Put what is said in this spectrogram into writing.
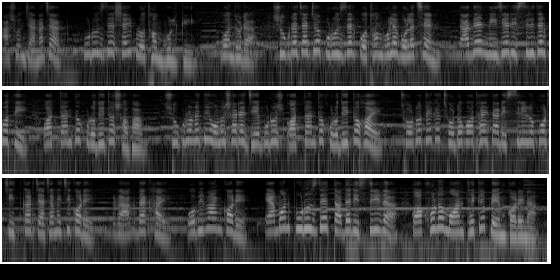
আসুন জানা যাক, পুরুষদের সেই প্রথম ভুল কি? বন্ধুরা, শুক্রাচার্য পুরুষদের প্রথম ভুলে বলেছেন, তাদের নিজের স্ত্রীদের প্রতি অত্যন্ত ক্রোধিত স্বভাব। শুক্রনীতি অনুসারে যে পুরুষ অত্যন্ত ক্রোধিত হয়, ছোট থেকে ছোট কথায় তার স্ত্রীর ওপর চিৎকার চেঁচামেচি করে, রাগ দেখায়, অভিমান করে। এমন পুরুষদের তাদের স্ত্রীরা কখনো মন থেকে প্রেম করে না।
